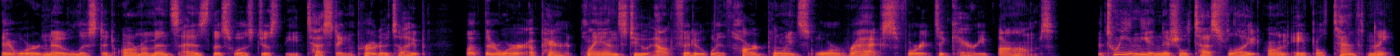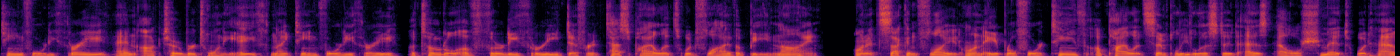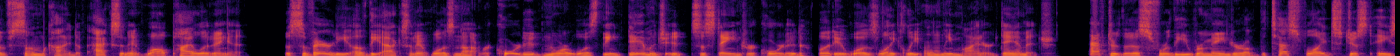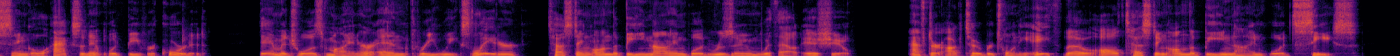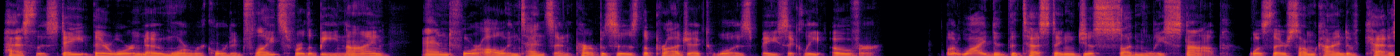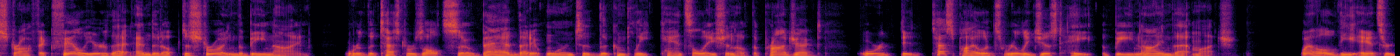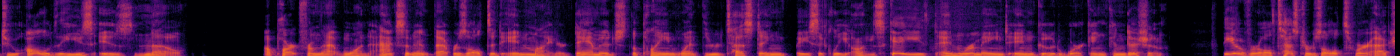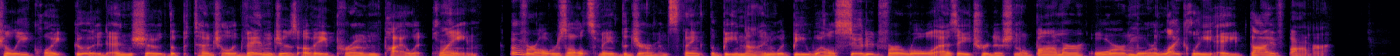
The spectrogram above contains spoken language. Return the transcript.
There were no listed armaments as this was just the testing prototype, but there were apparent plans to outfit it with hardpoints or racks for it to carry bombs. Between the initial test flight on April 10, 1943 and October 28, 1943, a total of 33 different test pilots would fly the B-9. On its second flight on April 14th, a pilot simply listed as L. Schmidt would have some kind of accident while piloting it. The severity of the accident was not recorded, nor was the damage it sustained recorded, but it was likely only minor damage. After this, for the remainder of the test flights, just a single accident would be recorded. Damage was minor, and three weeks later, testing on the B-9 would resume without issue. After October 28th, though, all testing on the B-9 would cease. Past this date, there were no more recorded flights for the B-9, and for all intents and purposes, the project was basically over. But why did the testing just suddenly stop? Was there some kind of catastrophic failure that ended up destroying the B9? Were the test results so bad that it warranted the complete cancellation of the project? Or did test pilots really just hate the B9 that much? Well, the answer to all of these is no. Apart from that one accident that resulted in minor damage, the plane went through testing basically unscathed and remained in good working condition. The overall test results were actually quite good and showed the potential advantages of a prone pilot plane. Overall results made the Germans think the B-9 would be well suited for a role as a traditional bomber, or more likely a dive bomber.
